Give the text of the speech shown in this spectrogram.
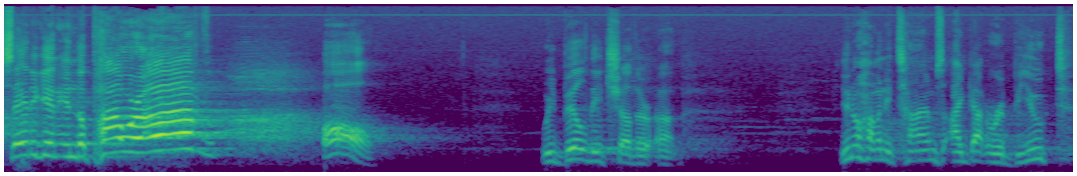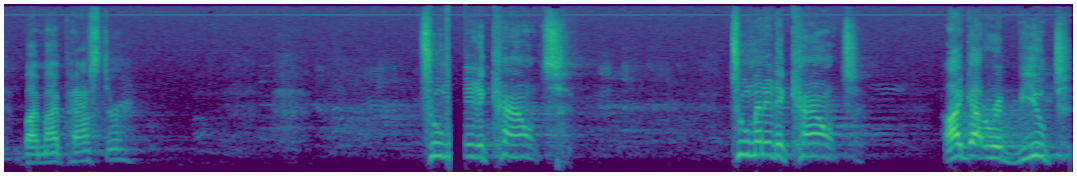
say it again, in the power of all we build each other up. You know how many times I got rebuked by my pastor? Too many to count. Too many to count. I got rebuked.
